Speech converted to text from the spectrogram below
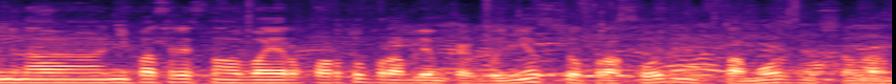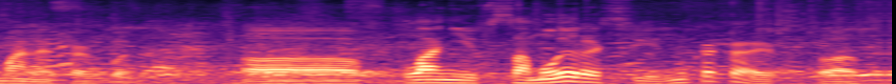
именно непосредственно в аэропорту проблем как бы нет, все проходим, в таможне все нормально как бы. А, в плане в самой России, ну какая ситуация?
